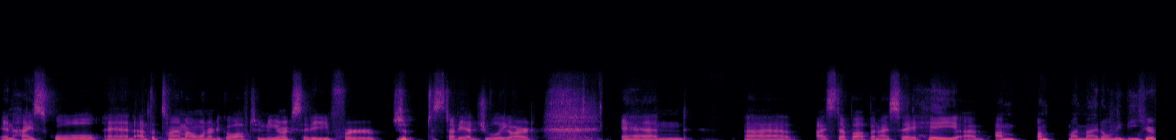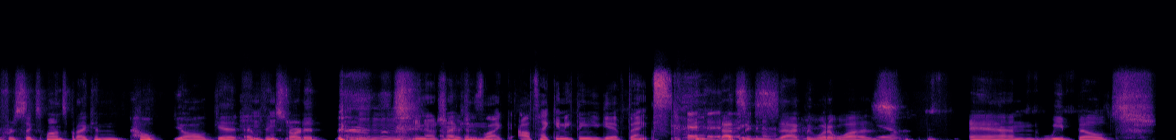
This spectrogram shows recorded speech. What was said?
in high school. And at the time, I wanted to go off to New York City for to study at Juilliard. And uh, I step up and I say, "Hey, I, I'm, I'm I might only be here for six months, but I can help y'all get everything started." you know, church can, is like, "I'll take anything you give, thanks." That's exactly what it was. Yep. And we built.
